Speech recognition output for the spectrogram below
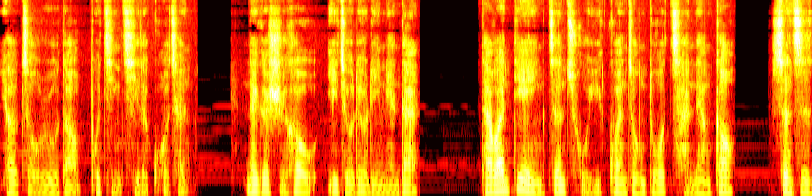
要走入到不景气的过程。那个时候，一九六零年代，台湾电影正处于观众多、产量高。甚至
